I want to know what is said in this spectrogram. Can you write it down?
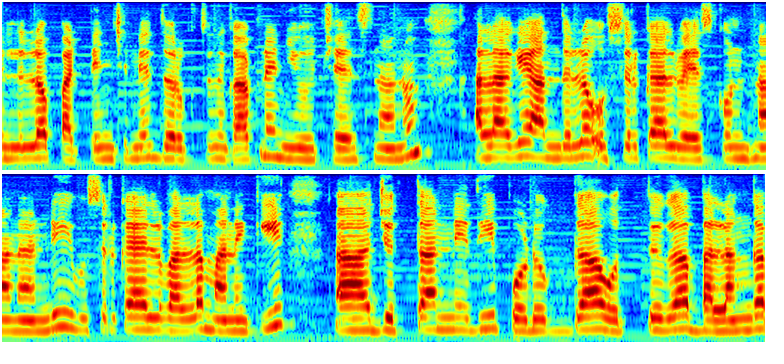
మిల్లులో పట్టించినది దొరుకుతుంది కాబట్టి నేను యూజ్ చేస్తున్నాను. అలాగే అందులో ఉసిరికాయలు వేసుకుంటున్నానండి. ఈ ఉసిరికాయల వల్ల మనకి జుట్టు అనేది పొడుగ్గా ఒత్తుగా బలంగా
